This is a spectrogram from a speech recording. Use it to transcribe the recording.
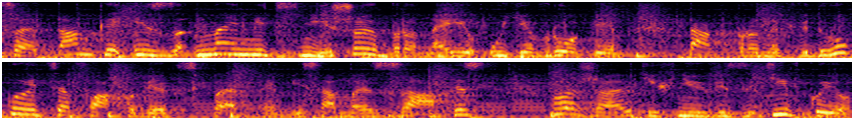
це танки із найміцнішою бронею у Європі. Так про них відгукуються фахові експерти, і саме захист вважають їхньою візитівкою.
